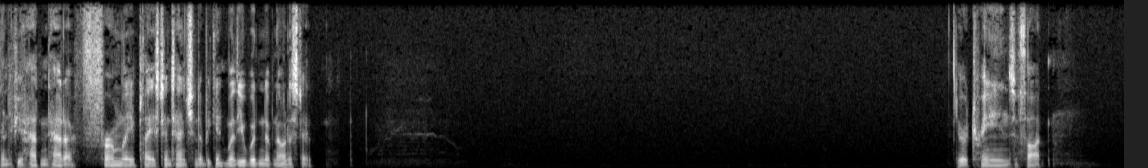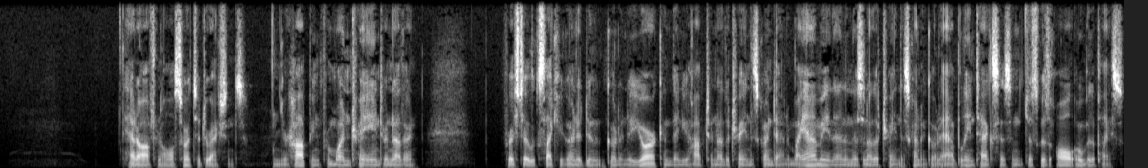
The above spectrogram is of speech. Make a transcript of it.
And if you hadn't had a firmly placed intention to begin with, you wouldn't have noticed it. Your trains of thought head off in all sorts of directions, and you're hopping from one train to another. First it looks like you're going to do, go to New York, and then you hop to another train that's going down to Miami, and then there's another train that's going to go to Abilene, Texas, and it just goes all over the place.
